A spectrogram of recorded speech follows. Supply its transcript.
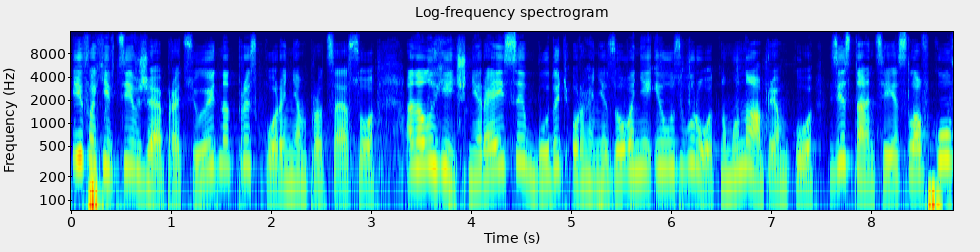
і фахівці вже працюють над прискоренням процесу. Аналогічні рейси будуть організовані і у зворотному напрямку. Зі станції Славков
